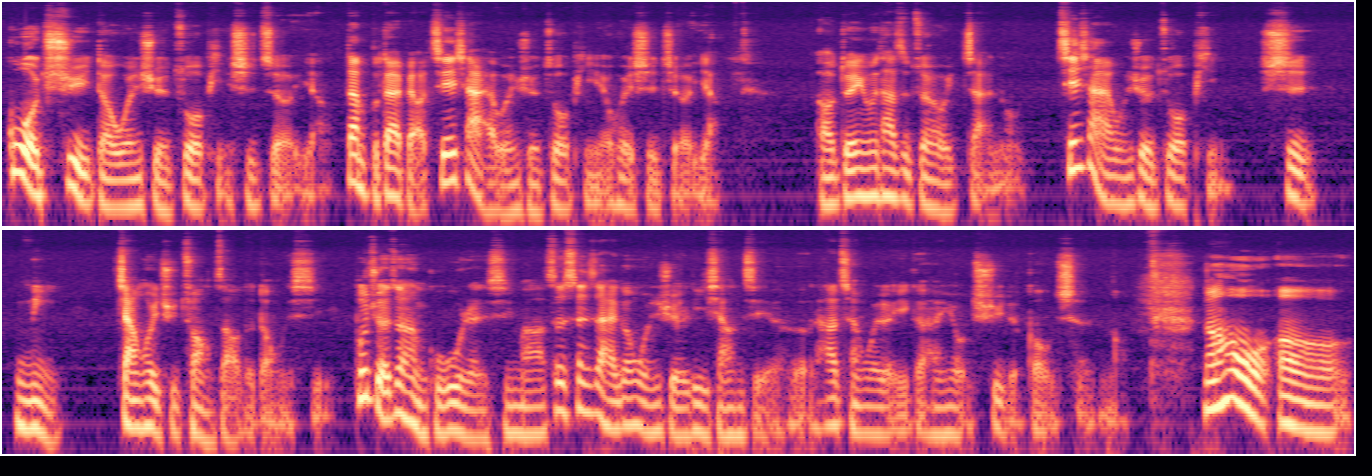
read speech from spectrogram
过去的文学作品是这样，但不代表接下来文学作品也会是这样。呃，对，因为它是最后一站哦。接下来文学作品是你将会去创造的东西，不觉得这很鼓舞人心吗？这甚至还跟文学力相结合，它成为了一个很有趣的构成哦。然后，呃，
